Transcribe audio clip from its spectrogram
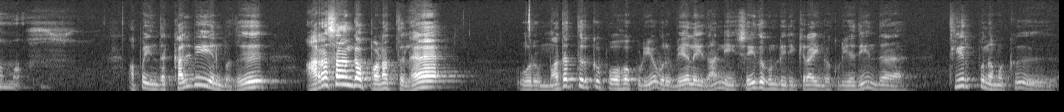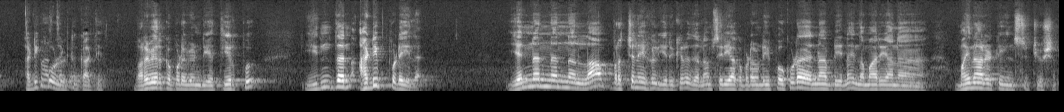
ஆமாம் அப்போ இந்த கல்வி என்பது அரசாங்க பணத்தில் ஒரு மதத்திற்கு போகக்கூடிய ஒரு வேலை தான் நீ செய்து கொண்டிருக்கிறாய்ங்கக்கூடியது இந்த தீர்ப்பு நமக்கு அடிக்கோலிட்டு காட்டியது வரவேற்கப்பட வேண்டிய தீர்ப்பு இந்த அடிப்படையில் என்னென்னலாம் பிரச்சனைகள் இருக்கிறது இதெல்லாம் சரியாக்கப்பட வேண்டும். இப்போ கூட என்ன அப்படின்னா இந்த மாதிரியான மைனாரிட்டி இன்ஸ்டிடியூஷன்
